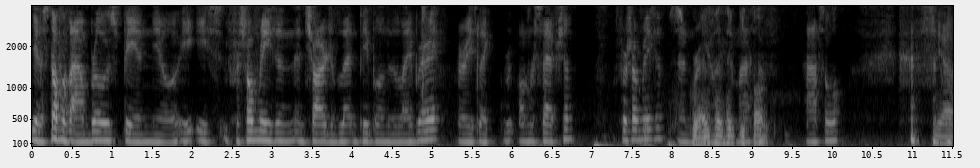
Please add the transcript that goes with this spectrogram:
Yeah, the stuff of Ambrose being you know he, he's for some reason in charge of letting people into the library, or he's like on reception for some reason. And, Scriv, you know, I he's a think you massive asshole. so, Yeah.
